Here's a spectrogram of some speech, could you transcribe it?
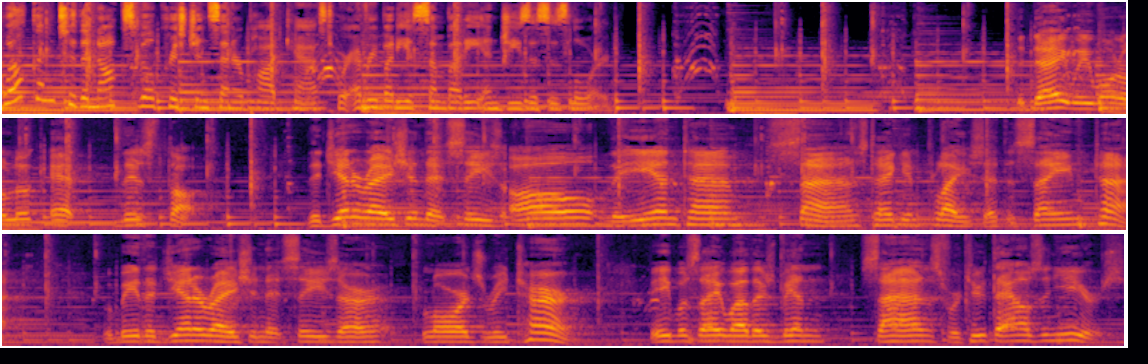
Welcome to the Knoxville Christian Center podcast, where everybody is somebody and Jesus is Lord. Today we want to look at this thought. The generation that sees all the end time signs taking place at the same time will be the generation that sees our Lord's return. People say, well, there's been signs for 2,000 years.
